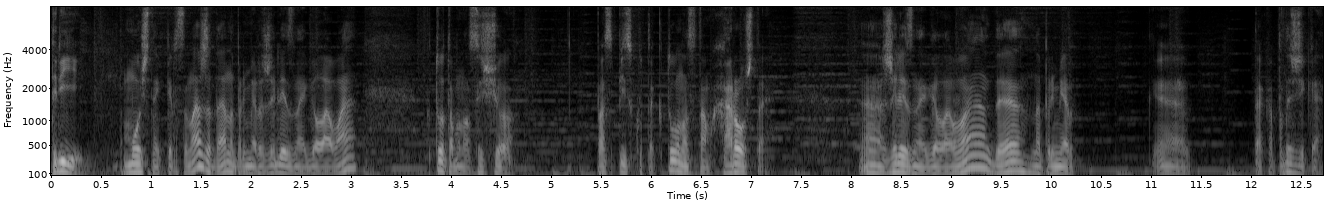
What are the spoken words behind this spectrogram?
три мощных персонажа, да, например, Железная Голова Кто там у нас еще по списку-то, кто у нас там хорош-то? А, Железная Голова, да, например э, Так, а подожди-ка.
